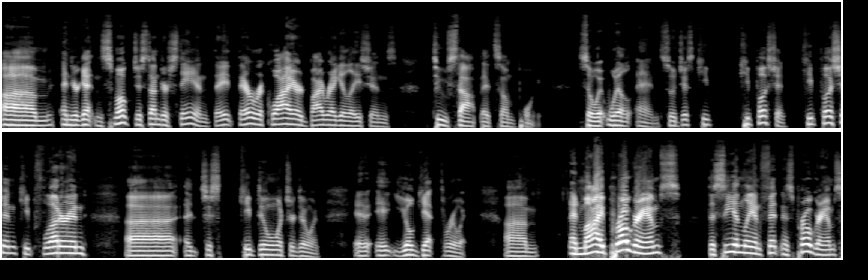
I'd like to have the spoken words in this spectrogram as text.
um, and you're getting smoked, just understand they they're required by regulations to stop at some point. So it will end. So just keep keep pushing, keep pushing, keep fluttering. Uh, just keep doing what you're doing. It, it you'll get through it. Um, and my programs, the Sea and Land Fitness programs,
